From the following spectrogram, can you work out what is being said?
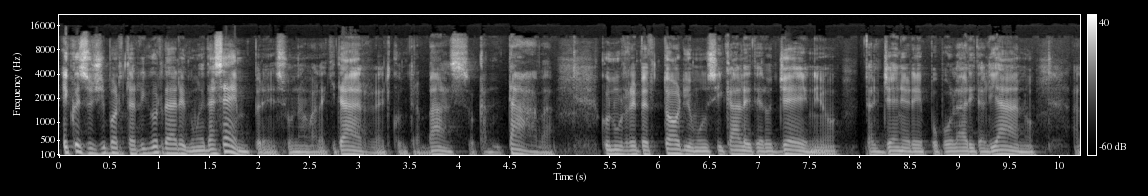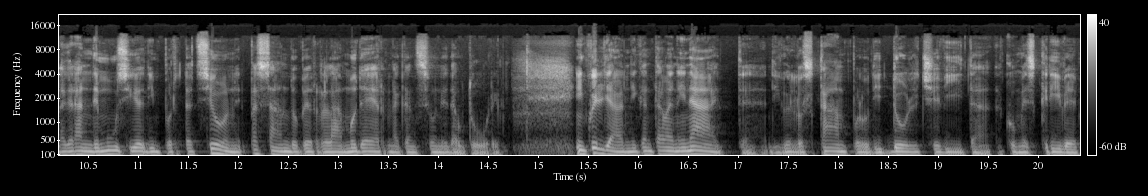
e questo ci porta a ricordare come da sempre suonava la chitarra, il contrabbasso, cantava, con un repertorio musicale eterogeneo, dal genere popolare italiano alla grande musica di importazione, passando per la moderna canzone d'autore. In quegli anni cantava nei night di quello scampolo di dolce vita, come scrive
